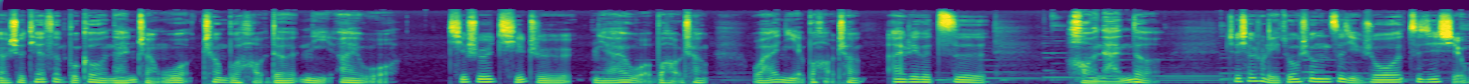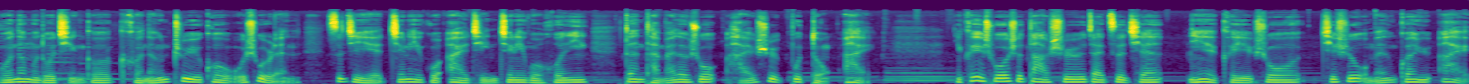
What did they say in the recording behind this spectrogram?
想是天分不够难掌握，唱不好的你爱我。其实岂止你爱我不好唱，我爱你也不好唱。爱这个字，好难的。就像是李宗盛自己说自己写过那么多情歌，可能治愈过无数人，自己也经历过爱情，经历过婚姻，但坦白的说，还是不懂爱。你可以说是大师在自谦，你也可以说，其实我们关于爱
